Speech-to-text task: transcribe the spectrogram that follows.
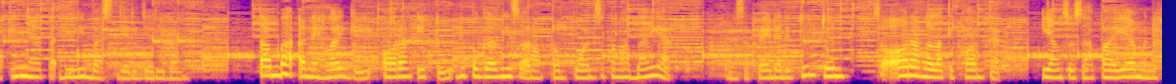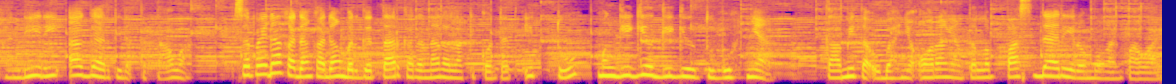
kakinya tak dilibas jari-jari ban. Tambah aneh lagi, orang itu dipegangi seorang perempuan setengah bayar dan sepeda dituntun seorang lelaki kontet yang susah payah menahan diri agar tidak tertawa. Sepeda kadang-kadang bergetar karena lelaki kontet itu menggigil-gigil tubuhnya. Kami tak ubahnya orang yang terlepas dari rombongan pawai.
